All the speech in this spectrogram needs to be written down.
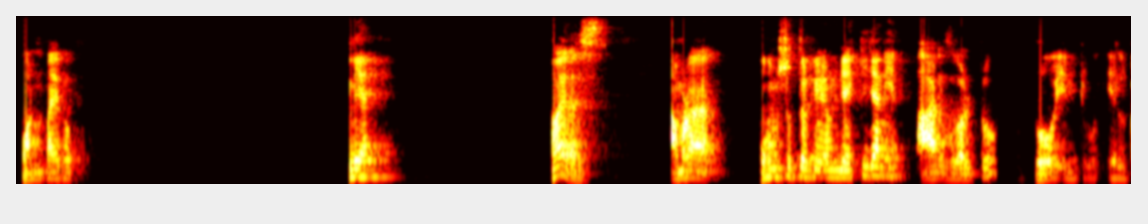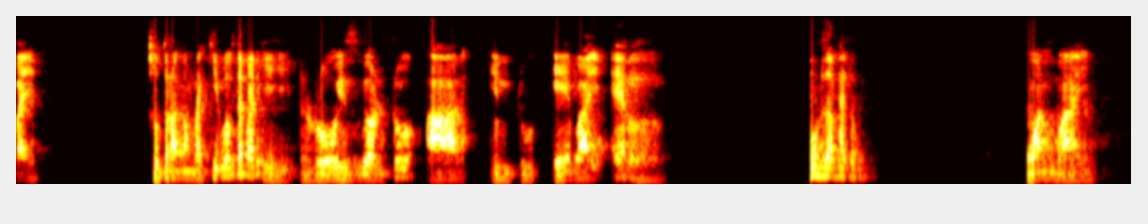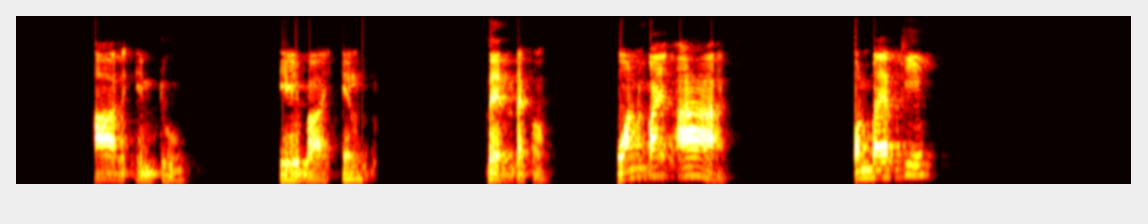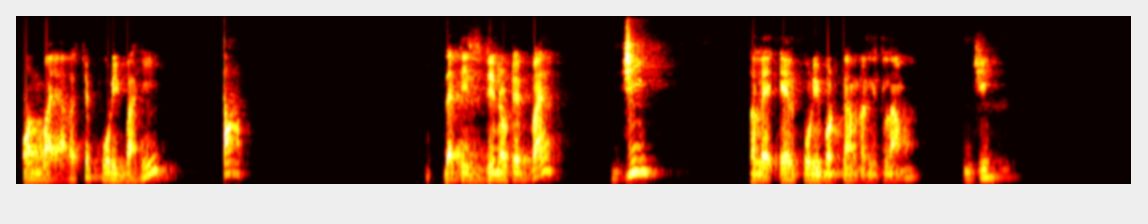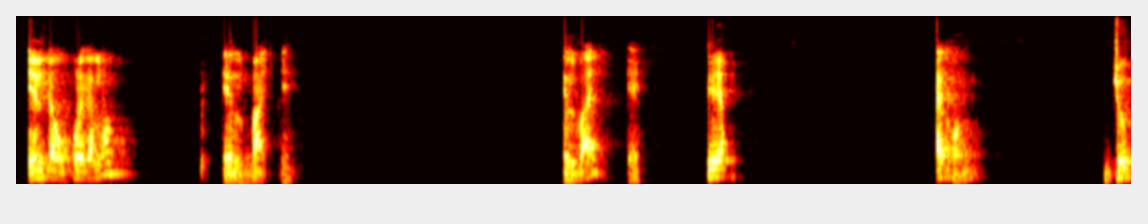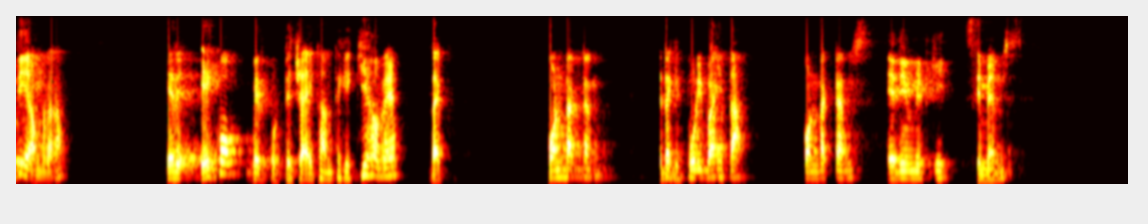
1 by rho clear? Whereas আমরা ওহম সূত্রকে অনুযায়ী কি জানি? R is equal to rho into L by সুতরাং আমরা কি বলতে পারি? Rho is equal to R into A by L. Put the value 1 by r into a by L. Then দেখো one by R. One by R কি? One by R হচ্ছে পরিবাহী তাপ। That is denoted by G তাহলে এর পরিবর্তে আমরা লিখলাম জি এলটা উপরে গেল L by A L by A clear এখন যদি আমরা এর একক বের করতে চাই, এখান থেকে কি হবে? দেখ কন্ডাক্ট্যান্স এটা কি পরিবাহিতা? কন্ডাক্ট্যান্স এর ইউনিট কি? সিমেন্স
